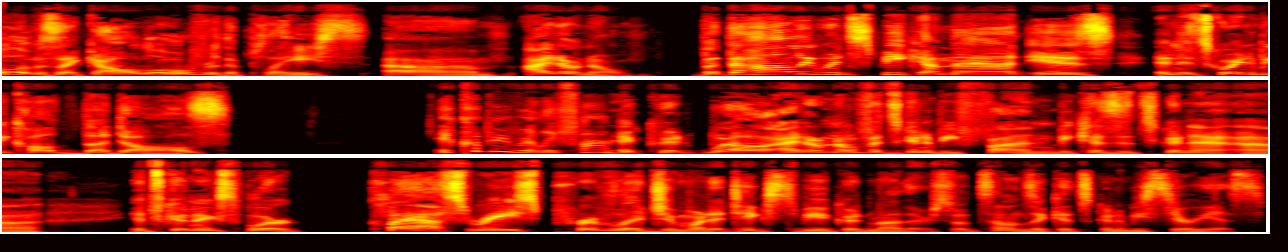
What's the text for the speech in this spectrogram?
Well, it was like all over the place. Um, I don't know, but the Hollywood speak on that is, and it's going to be called The Dolls. It could be really fun. It could. Well, I don't know if it's going to be fun because it's going to uh, it's going to explore class, race, privilege, and what it takes to be a good mother. So it sounds like it's going to be serious,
